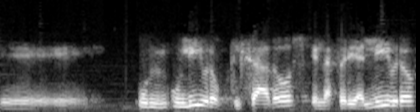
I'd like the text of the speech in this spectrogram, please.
eh, un, libro, quizá dos, en la Feria del Libro,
